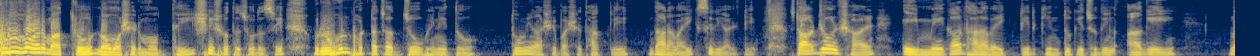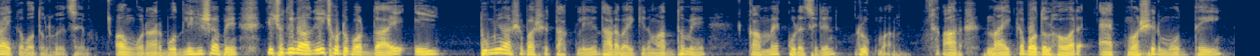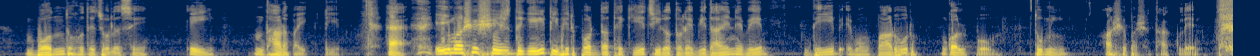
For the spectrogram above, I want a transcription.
শুরু হওয়ার মাত্র ন মাসের মধ্যেই শেষ হতে চলেছে রোহন ভট্টাচার্য অভিনীত তুমি আশেপাশে থাকলে ধারাবাহিক সিরিয়ালটি। স্টার জলসায় এই মেগা ধারাবাহিকটির কিন্তু কিছুদিন আগেই নায়িকা বদল হয়েছে। অঙ্গনার বদলি হিসাবে কিছুদিন আগেই ছোট পর্দায় এই তুমি আশেপাশে থাকলে ধারাবাহিকের মাধ্যমে কামব্যাক করেছিলেন রুকমা। আর নায়িকা বদল হওয়ার এক মাসের মধ্যেই বন্ধ হতে চলেছে এই ধারাবাহিকটি। হ্যাঁ এই মাসের শেষ দিকেই টিভির পর্দা থেকে চিরতরে বিদায় নেবে দেব এবং পারুর গল্প। তুমি আশেপাশে থাকলে।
